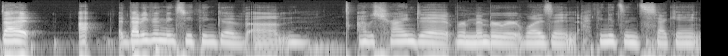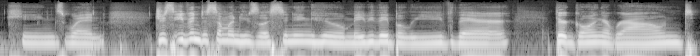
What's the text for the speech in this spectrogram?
That uh, that even makes me think of. Um, I was trying to remember where it was, and I think it's in Second Kings when, just even to someone who's listening, who maybe they believe they're they're going around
